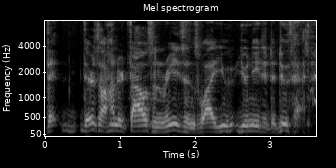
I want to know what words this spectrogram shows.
that there's a hundred thousand reasons why you you needed to do that.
